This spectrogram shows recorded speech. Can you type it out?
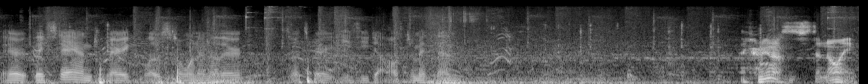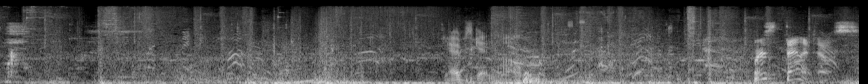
They they stand very close to one another, so it's very easy to ultimate them. Cernunnos is just annoying. Geb's getting low. Where's Thanatos?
